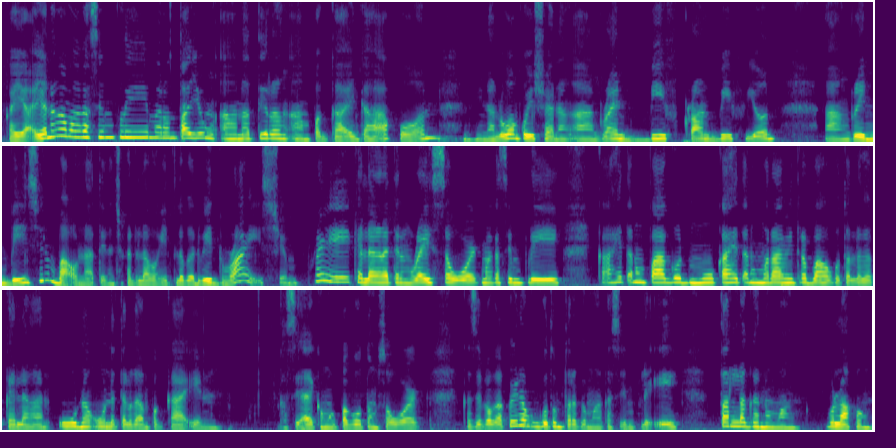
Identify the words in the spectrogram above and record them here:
Kaya, ayan na nga mga kasimple. Meron tayong uh, natirang um, pagkain kahapon. Hinaluan ko siya ng uh, grind beef. Ground beef yon ang green beans, yun ang baon natin. At saka dalawang itlog with rice. Siyempre, kailangan natin ng rice sa work, mga kasimple. Kahit anong pagod mo, kahit anong maraming trabaho ko talaga, kailangan unang-una talaga ang pagkain. Kasi ay ko magpagutom sa work. Kasi pag ako yung nagugutom talaga mga kasimple, eh, talaga namang wala akong,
